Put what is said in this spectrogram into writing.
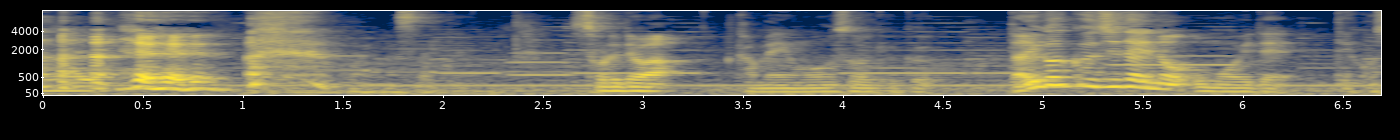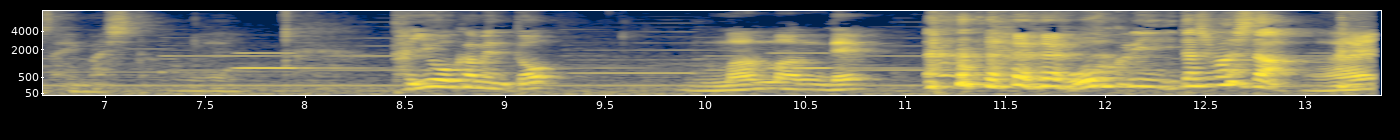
なと。はい。思いますので。それでは仮面放送局大学時代の思い出でございました。太陽仮面とまんまんで。お送りいたしました。はい。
